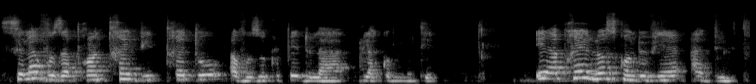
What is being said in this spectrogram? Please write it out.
Cela vous apprend très vite, très tôt, à vous occuper de la, de la communauté. Et après, lorsqu'on devient adulte,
